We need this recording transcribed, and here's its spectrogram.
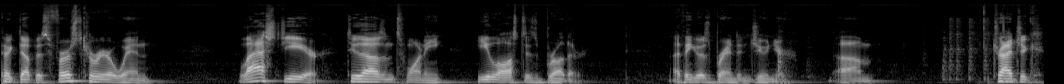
picked up his first career win. Last year, 2020, he lost his brother. I think it was Brandon Jr. Um, tragic,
